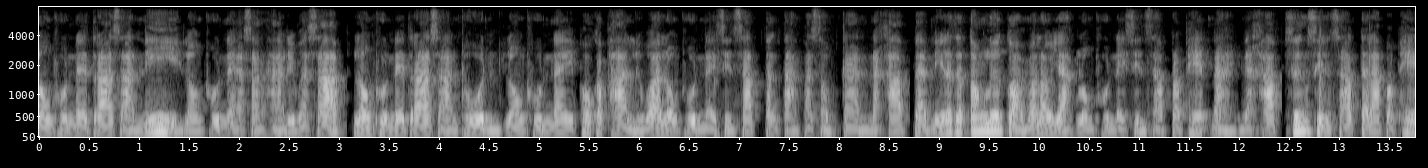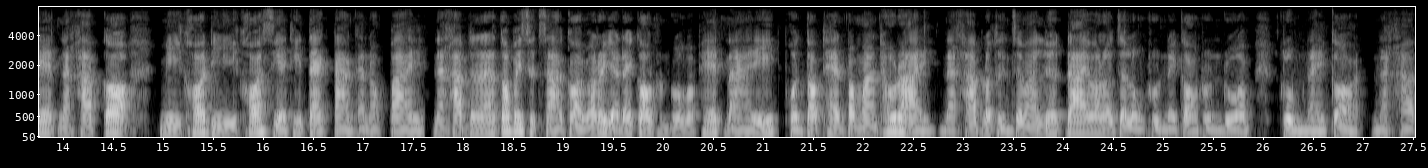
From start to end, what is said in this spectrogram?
ลงทุนในตราสารหนี้ ลงทุนในอสังหาริมทรัพย์ ลงทุนในตราสารทุน ลงทุนในโภคภัณฑ์หรือว่าลงทุนในสินทรัพย์ต่างๆ ผสมกันนะครับแบบนี้เราจะต้องเลือกก่อนว่าเราอยากลงทุนในสินทรัพย์ประเภทไหนนะครับซึ่งสินทรัพย์แต่ละประเภทนะครับก็ มีข้อดีข้อเสียที่แตกต่างกันออกไปนะครับดังนั้นต้องไปศึกษาก่อนว่าเราอยากได้กองทุนรวมประเภทไหน ผลตอบแทนประมาณเท่าไหร่นะครับเราถึงจะมาเลือกได้ว่าเราจะลงทุนในกองทุนรวมกลุ่มไหนก่อนนะครับ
